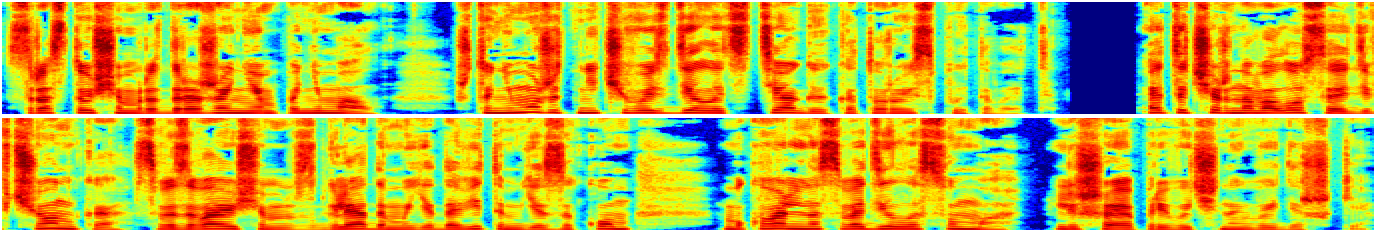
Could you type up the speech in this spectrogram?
С растущим раздражением понимал, что не может ничего сделать с тягой, которую испытывает. Эта черноволосая девчонка с вызывающим взглядом и ядовитым языком буквально сводила с ума, лишая привычной выдержки.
